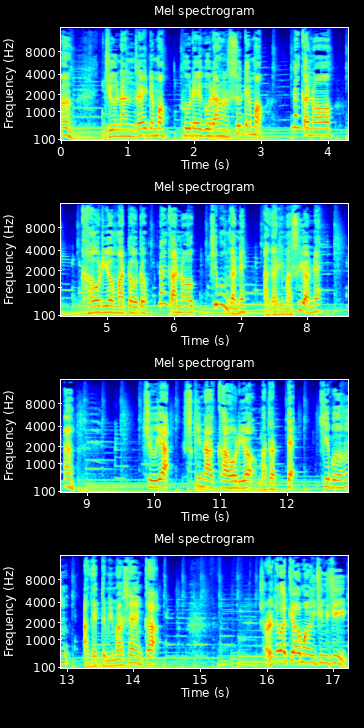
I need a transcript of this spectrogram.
うん。柔軟剤でもフレグランスでもなんかあの香りをまとうとなんかあの気分がね上がりますよね。うん。昼夜好きな香りをまとって気分上げてみませんか？それでは今日も一日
